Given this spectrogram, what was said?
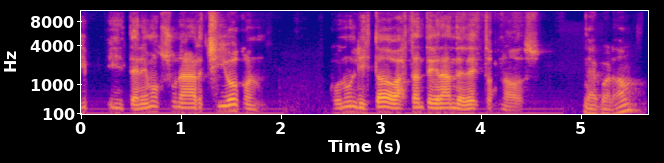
y, tenemos un archivo con, un listado bastante grande de estos nodos. De acuerdo.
